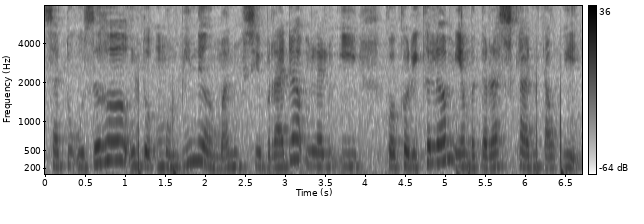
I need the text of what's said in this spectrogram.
satu usaha untuk membina manusia beradab melalui kurikulum yang berteraskan tauhid.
